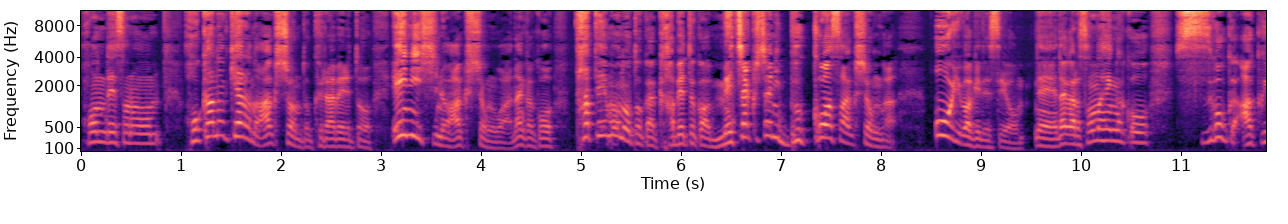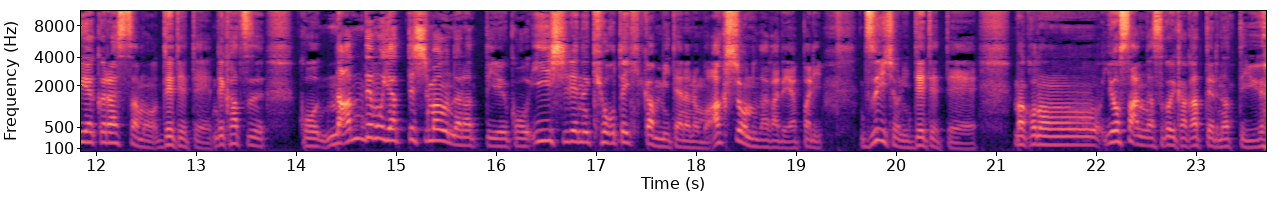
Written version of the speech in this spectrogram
ほんでその、他のキャラのアクションと比べると、エニシのアクションはなんかこう、建物とか壁とかめちゃくちゃにぶっ壊すアクションが多いわけですよ。ねだからその辺がこう、すごく悪役らしさも出てて、で、かつ、こう、何でもやってしまうんだなっていう、こう、言い知れぬ強敵感みたいなのもアクションの中でやっぱり随所に出てて、まあ、この予算がすごいかかってるなっていう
